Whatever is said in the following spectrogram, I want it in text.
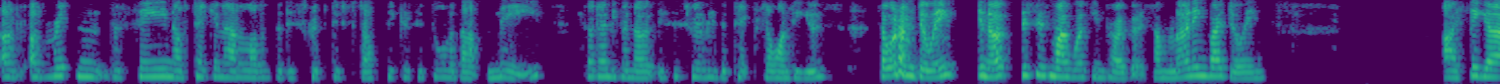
I've, I've written the scene, I've taken out a lot of the descriptive stuff because it's all about me. So I don't even know, is this really the text I want to use? So what I'm doing, you know, this is my work in progress. I'm learning by doing. I figure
